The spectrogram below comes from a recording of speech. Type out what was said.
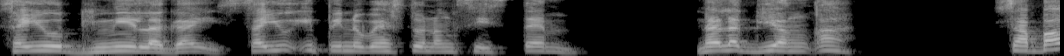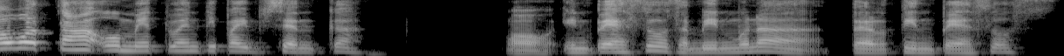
Sa'yo nilagay. Sa'yo ipinuwesto ng system. Nalagyan ka. Sa bawat tao may 25 cent ka. Oh, in peso, sabihin mo na 13 pesos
